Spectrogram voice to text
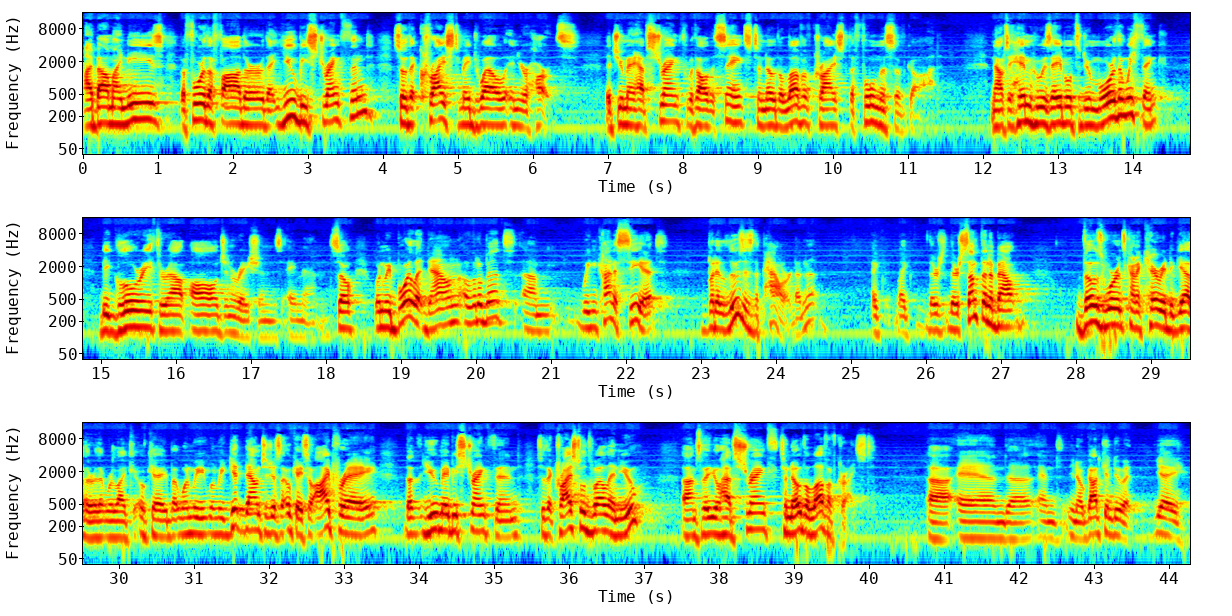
I bow my knees before the Father that you be strengthened so that Christ may dwell in your hearts, that you may have strength with all the saints to know the love of Christ, the fullness of God. Now, to him who is able to do more than we think, be glory throughout all generations. Amen. So, when we boil it down a little bit, um, we can kind of see it, but it loses the power, doesn't it? Like, like there's, there's something about those words kind of carried together that we're like, okay, but when we, when we get down to just, okay, so I pray that you may be strengthened so that Christ will dwell in you, um, so that you'll have strength to know the love of Christ. Uh, and, uh, and, you know, God can do it. Yay.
